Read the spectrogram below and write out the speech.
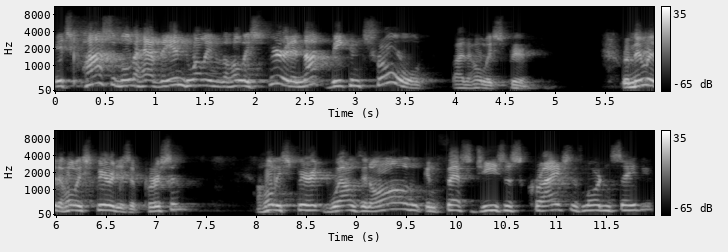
It's possible to have the indwelling of the Holy Spirit and not be controlled by the Holy Spirit. Remember, the Holy Spirit is a person. The Holy Spirit dwells in all who confess Jesus Christ as Lord and Savior.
